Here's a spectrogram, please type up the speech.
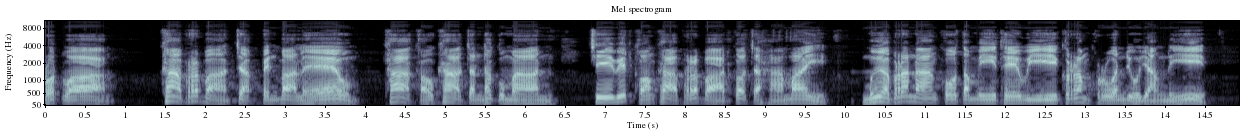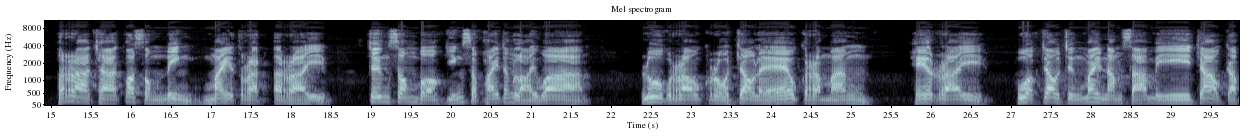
รสว่าข้าพระบาทจะเป็นบ้าแล้ว ถ้าเขาฆ่าจันทกุมาร ชีวิตของข้าพระบาทก็จะหาไม่ เมื่อพระนางโคตมีเทวีคร่ำครวญอยู่อย่างนี้ พระราชาก็ทรงนิ่งไม่ตรัสอะไร จึงทรงบอกหญิงสะพ้ยทั้งหลายว่า ลูกเราโกรธเจ้าแล้วกระมัง เหตุไร พวกเจ้าจึงไม่นำสามีเจ้ากลับ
